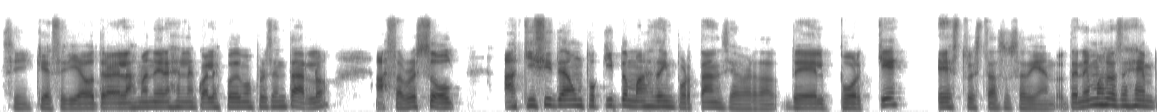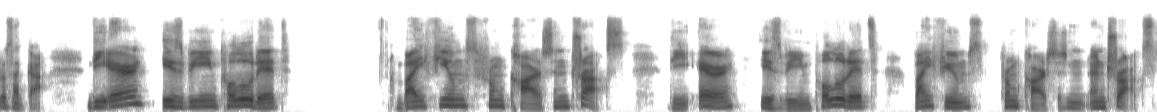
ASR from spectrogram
¿sí? que sería otra de las maneras en las cuales podemos presentarlo, as a result, aquí sí da un poquito más de importancia, ¿verdad? Del por qué esto está sucediendo. Tenemos los ejemplos acá. The air is being polluted by fumes from cars and trucks. The air is being polluted by fumes from cars and, trucks.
